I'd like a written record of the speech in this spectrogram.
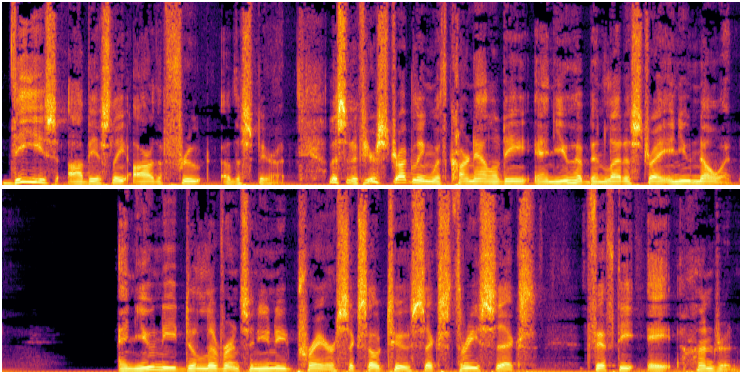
These obviously are the fruit of the Spirit. Listen, if you're struggling with carnality and you have been led astray and you know it, and you need deliverance and you need prayer, 602 636 5800.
